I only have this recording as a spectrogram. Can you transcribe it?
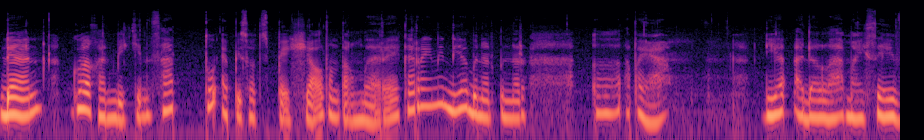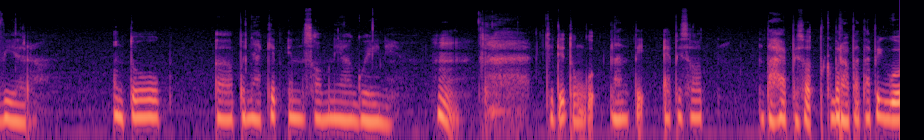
Dan gue akan bikin satu episode spesial tentang bare karena ini dia benar-benar uh, apa ya? Dia adalah my savior untuk uh, penyakit insomnia gue ini. Hmm. Jadi tunggu nanti episode entah episode keberapa tapi gue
